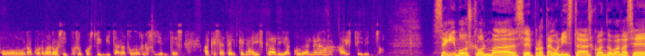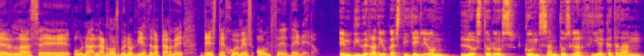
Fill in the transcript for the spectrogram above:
por acordaros y por supuesto invitar a todos los oyentes a que se acerquen a Iscar y acudan a, a este evento. Seguimos con más eh, protagonistas cuando van a ser las eh, una, las dos menos diez de la tarde de este jueves 11 de enero. En Vive Radio Castilla y León, Los Toros con Santos García Catalán.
